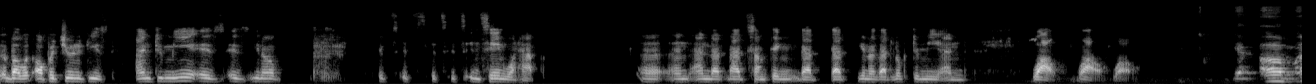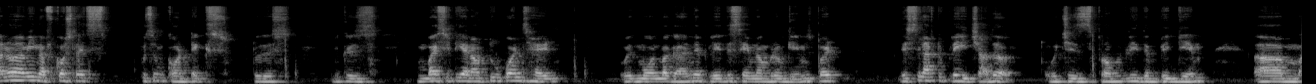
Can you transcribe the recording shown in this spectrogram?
about opportunities, and to me is is you know, it's it's it's it's insane what happened, and and that that's something that that you know that looked to me and, wow, wow, wow. Yeah, um, I know. I mean, of course, let's put some context to this because Mumbai City are now two points ahead with Mohun Bagan. They play the same number of games, but they still have to play each other, which is probably the big game. Um,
